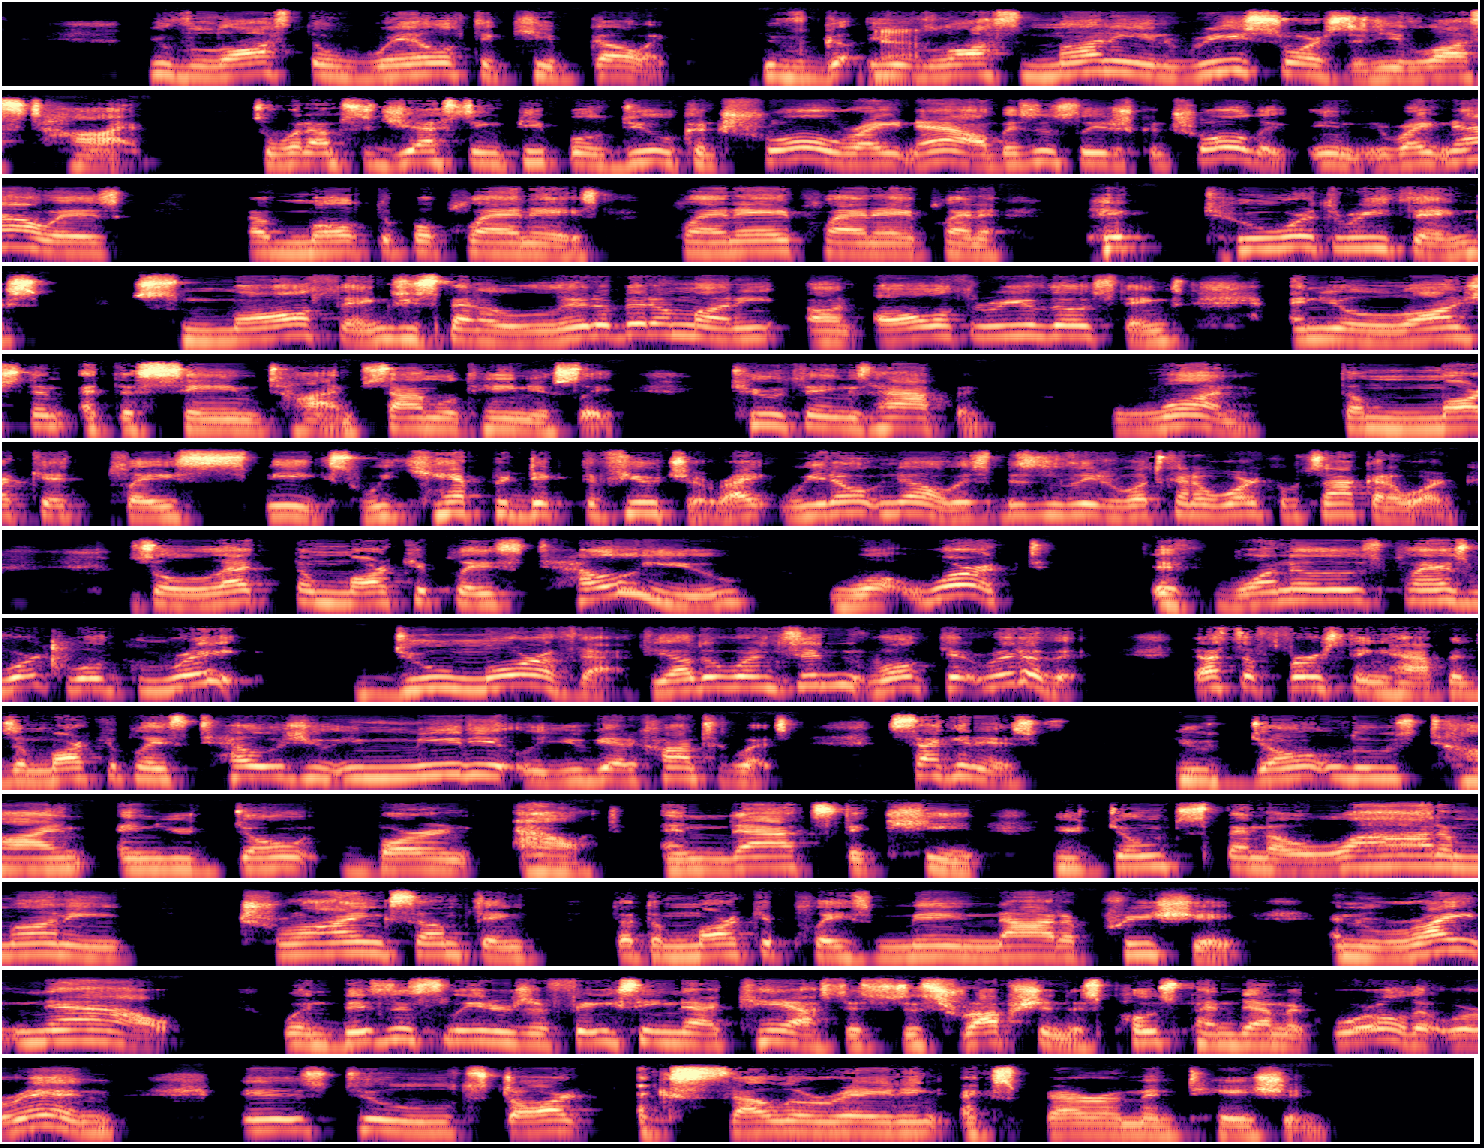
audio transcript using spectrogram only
you've lost the will to keep going. You've, got, yeah. you've lost money and resources, you've lost time. So what I'm suggesting people do control right now, business leaders control in, right now is have multiple plan A's. Plan A, plan A, plan A. Pick two or three things, small things. You spend a little bit of money on all three of those things, and you'll launch them at the same time, simultaneously. Two things happen. One, the marketplace speaks. We can't predict the future, right? We don't know as business leaders what's going to work, what's not going to work. So let the marketplace tell you what worked. If one of those plans worked, well, great. Do more of that. The other ones didn't, well, get rid of it. That's the first thing happens. The marketplace tells you immediately you get a consequence. Second is you don't lose time and you don't burn out. And that's the key. You don't spend a lot of money trying something that the marketplace may not appreciate. And right now, when business leaders are facing that chaos, this disruption, this post pandemic world that we're in, is to start accelerating experimentation.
